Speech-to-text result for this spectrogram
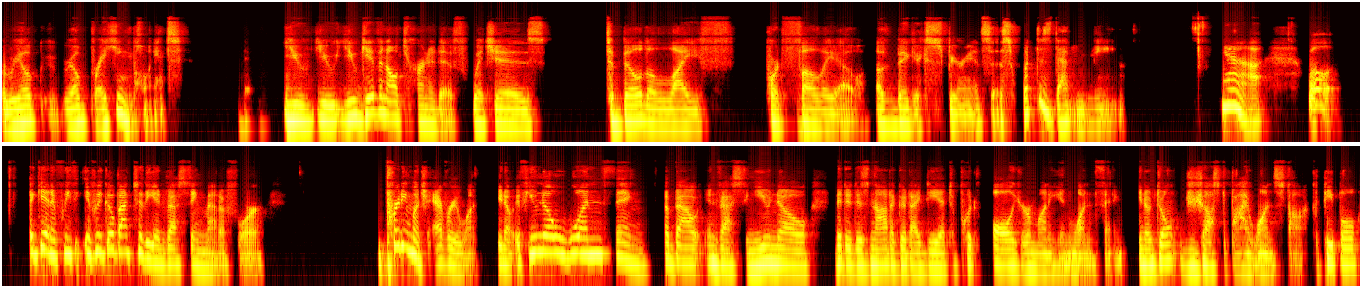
a real, real breaking point. You, you, you give an alternative, which is to build a life portfolio of big experiences. What does that mean? Yeah. Well, again, if we if we go back to the investing metaphor, pretty much everyone. You know, if you know one thing about investing, you know that it is not a good idea to put all your money in one thing. You know, don't just buy one stock. People,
